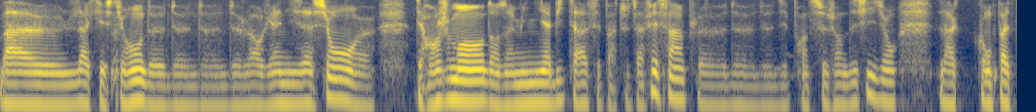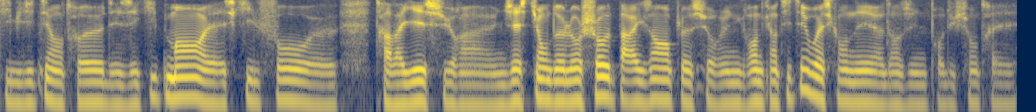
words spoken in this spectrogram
Bah, euh, La question de, de, l'organisation euh, des rangements dans un mini-habitat, c'est pas tout à fait simple euh, de, prendre ce genre de décision. La compatibilité entre des équipements, est-ce qu'il faut travailler sur une gestion de l'eau chaude, par exemple, sur une grande quantité, ou est-ce qu'on est dans une production très,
